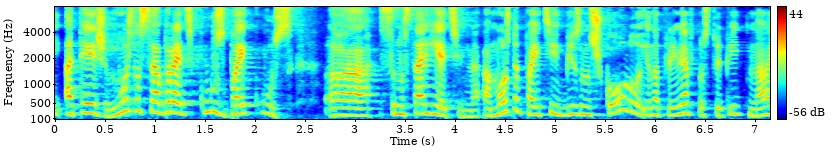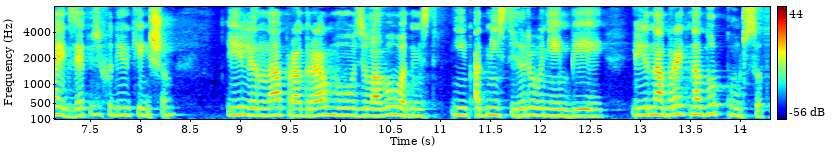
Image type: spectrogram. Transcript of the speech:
И опять же, можно собрать курс by курс э, самостоятельно, а можно пойти в бизнес-школу и, например, поступить на Executive Education или на программу делового администри... администрирования MBA, или набрать набор курсов.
